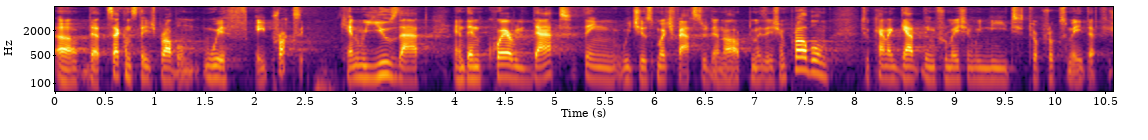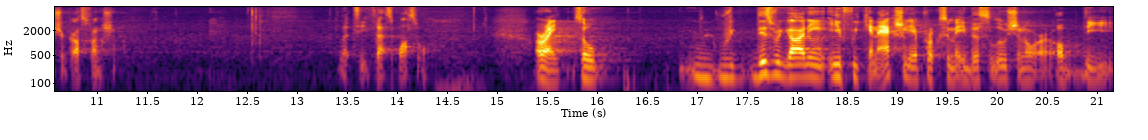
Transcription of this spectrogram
uh, that second stage problem, with a proxy? Can we use that and then query that thing, which is much faster than our optimization problem, to kind of get the information we need to approximate that future cost function? Let's see if that's possible. All right, so disregarding if we can actually approximate the solution or ob the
